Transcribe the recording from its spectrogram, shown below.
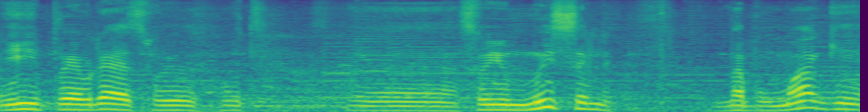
и проявляют свою, вот, э, свою мысль на бумаге,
